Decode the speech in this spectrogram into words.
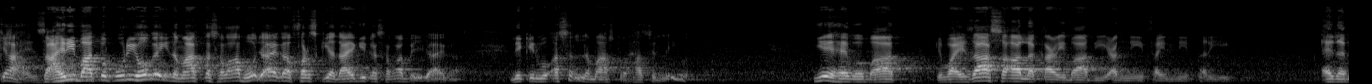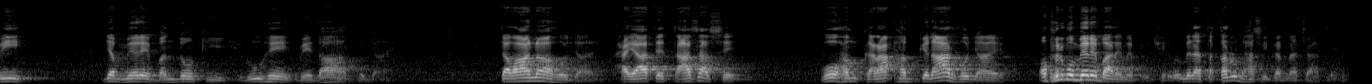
क्या है? ज़ाहरी बात तो पूरी हो गई, नमाज़ का सवाब हो जाएगा, फ़र्ज़ की अदायगी का सवाब मिल जाएगा, लेकिन वो असल नमाज़ तो हासिल नहीं होती। ये है वो बात कि वाइजा साल का इबादी अन्नी फ़ैनी करीब। ए नबी, जब मेरे बंदों की रूहें बेदार हो जाएँ, तवाना हो जाएँ, हयात ताज़ा से वो हम करा, हम किनार हो जाएँ और फिर वो मेरे बारे में पूछे, वो मेरा तकर्रब हासिल करना चाहते हैं।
